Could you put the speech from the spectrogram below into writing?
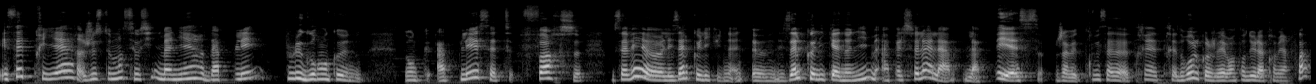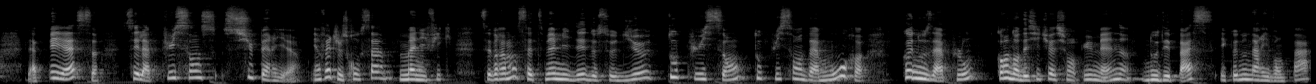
Et cette prière, justement, c'est aussi une manière d'appeler plus grand que nous. Donc appeler cette force, vous savez, euh, les, alcooliques, euh, les, alcooliques, anonymes appellent cela la, la PS. J'avais trouvé ça très très drôle quand je l'avais entendu la première fois. La PS, c'est la puissance supérieure. Et en fait, je trouve ça magnifique. C'est vraiment cette même idée de ce Dieu tout puissant, tout puissant d'amour, que nous appelons quand dans des situations humaines nous dépassent et que nous n'arrivons pas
